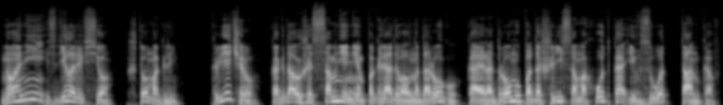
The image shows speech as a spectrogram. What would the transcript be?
но они сделали все, что могли. К вечеру, когда уже с сомнением поглядывал на дорогу, к аэродрому подошли самоходка и взвод танков.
